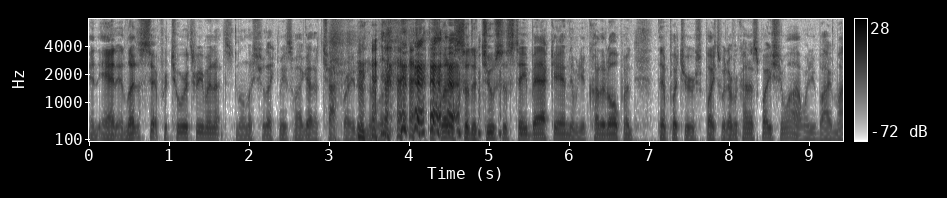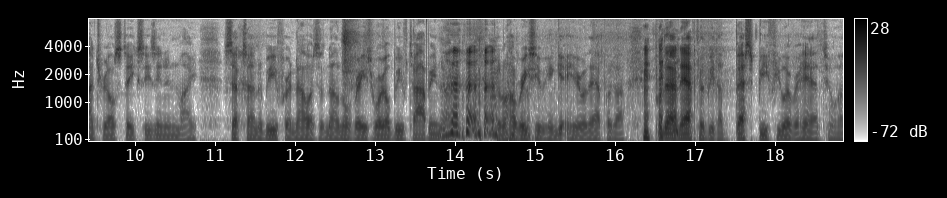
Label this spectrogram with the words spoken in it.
and add and let it sit for two or three minutes. No, unless you're like me, so I got to chop right into it. Just let it so the juices stay back in. And when you cut it open, then put your spice, whatever kind of spice you want. When you buy Montreal steak seasoning, my sex on the beef, or now it's now no no raised royal beef topping. Uh, I don't know how racy we can get here with that, but uh, put it on after. It'd be the best beef you ever had. To uh,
